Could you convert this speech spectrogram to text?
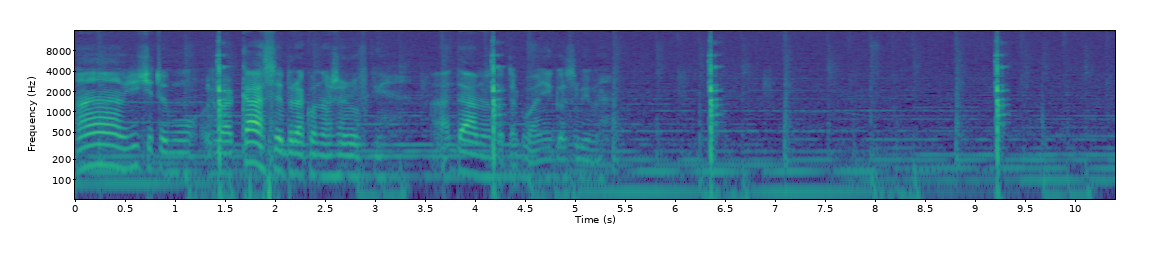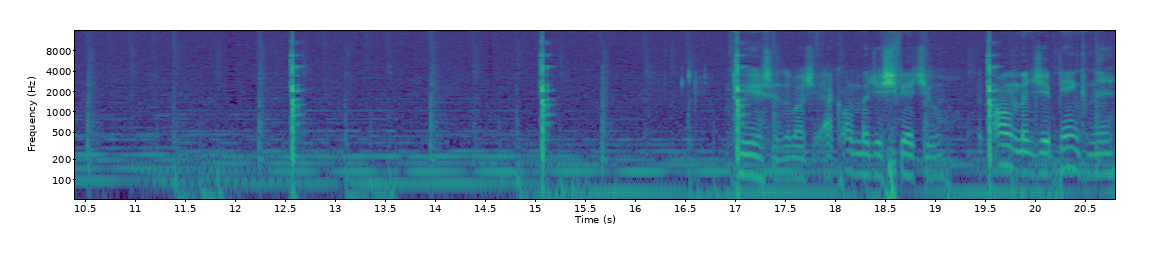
A, widzicie, tu mu chyba kasy brakło na żarówki. A damy go tak ładnie, go zrobimy. Tu jeszcze, zobaczcie, jak on będzie świecił. On będzie piękny.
